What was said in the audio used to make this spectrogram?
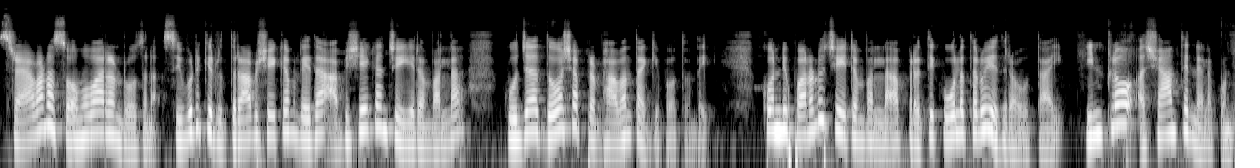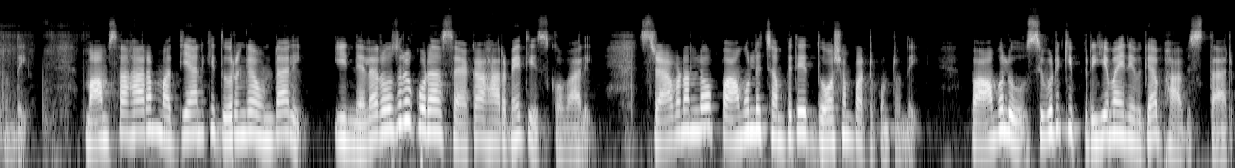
శ్రావణ సోమవారం రోజున శివుడికి రుద్రాభిషేకం లేదా అభిషేకం చేయడం వల్ల కుజ దోష ప్రభావం తగ్గిపోతుంది. కొన్ని పనులు చేయటం వల్ల ప్రతికూలతలు ఎదురవుతాయి. ఇంట్లో అశాంతి నెలకొంటుంది. మాంసాహారం మద్యానికి దూరంగా ఉండాలి. ఈ నెల రోజులు కూడా శాకాహారమే తీసుకోవాలి. శ్రావణంలో పాముల్ని చంపితే దోషం పట్టుకుంటుంది. పాములు శివుడికి ప్రియమైనవిగా భావిస్తారు.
